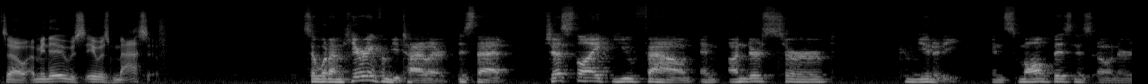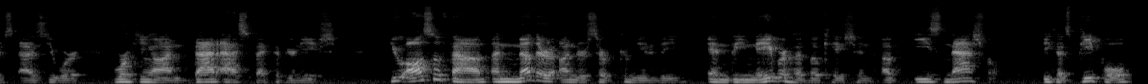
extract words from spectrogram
So I mean, it was it was massive. So what I'm hearing from you, Tyler, is that just like you found an underserved community in small business owners as you were working on that aspect of your niche. You also found another underserved community in the neighborhood location of East Nashville because people,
